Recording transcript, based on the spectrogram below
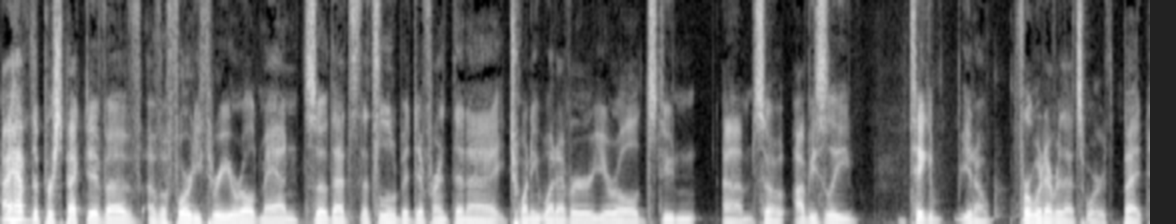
I have the perspective of of a 43 year old man, so that's that's a little bit different than a 20 whatever year old student. Um, so obviously, take you know, for whatever that's worth. But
